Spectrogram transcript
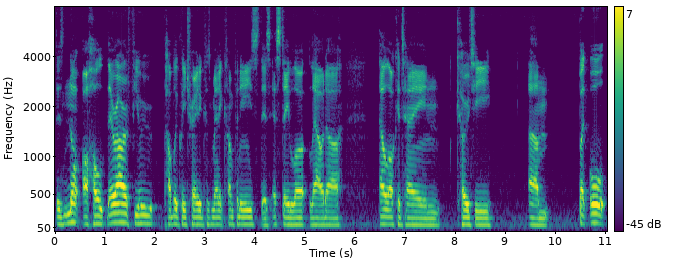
there's not a whole there are a few publicly traded cosmetic companies. There's Estee Lauder, L'Occitane, Coty, um, but all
